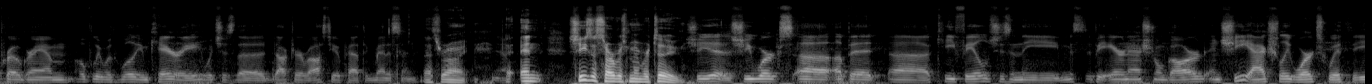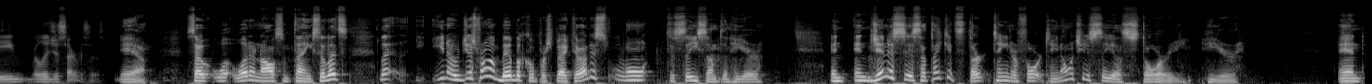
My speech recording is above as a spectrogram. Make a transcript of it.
program, hopefully with William Carey, which is the doctor of osteopathic medicine. That's right. Yeah. And she's a service member too. She is. She works uh, up at uh, Key Field. She's in the Mississippi Air National Guard, and she actually works with the religious services. Yeah. So what, what an awesome thing. So let's let you know just from a biblical perspective, I just want to see something here. In in Genesis, I think it's 13 or 14. I want you to see a story here. And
